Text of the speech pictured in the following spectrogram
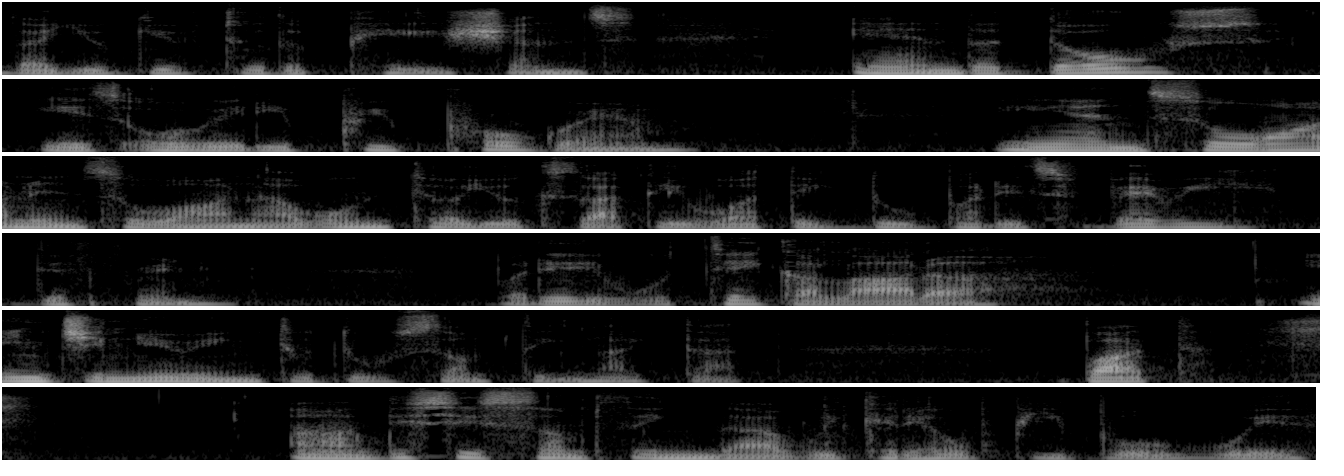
that you give to the patients, and the dose is already pre programmed, and so on and so on. I won't tell you exactly what they do, but it's very different. But it would take a lot of engineering to do something like that. But uh, this is something that we could help people with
